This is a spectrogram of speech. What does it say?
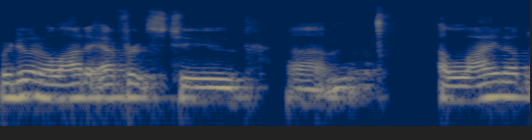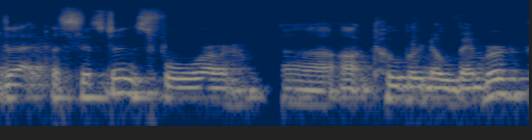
we're doing a lot of efforts to um, align up that assistance for uh, October, November.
